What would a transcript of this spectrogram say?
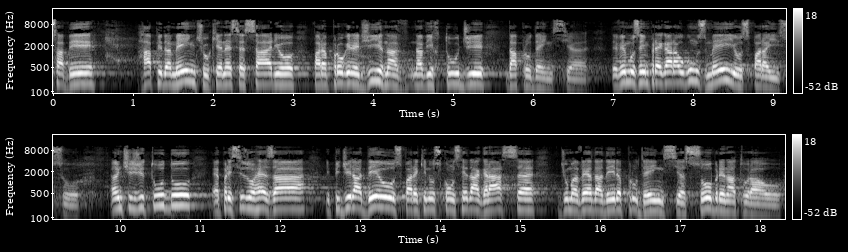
saber rapidamente o que é necessário para progredir na, na virtude da prudência. Devemos empregar alguns meios para isso. Antes de tudo, é preciso rezar e pedir a Deus para que nos conceda a graça de uma verdadeira prudência sobrenatural,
